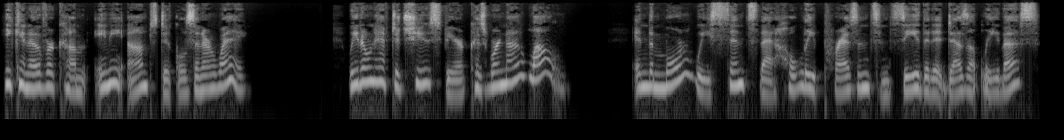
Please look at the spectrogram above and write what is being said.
He can overcome any obstacles in our way. We don't have to choose fear because we're not alone. And the more we sense that holy presence and see that it doesn't leave us,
